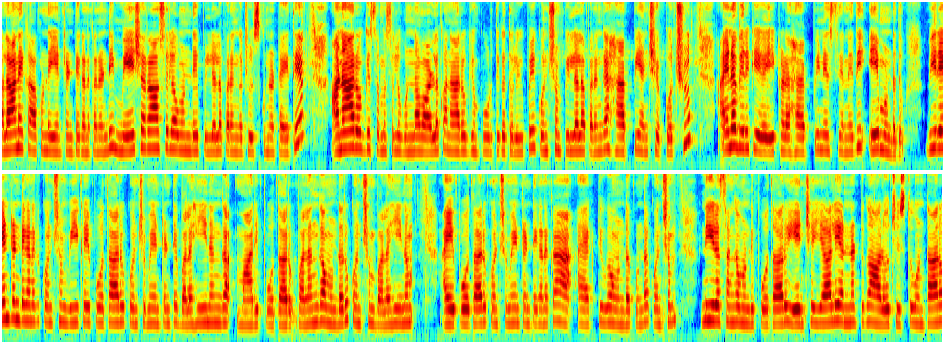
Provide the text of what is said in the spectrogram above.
అలానే కాకుండా ఏంటంటే కనుకనండి మేషరాశిలో ఉండే పిల్లల పరంగా చూసుకున్నట్టయితే అనారోగ్య సమస్యలు ఉన్న వాళ్ళకు అనారోగ్యం పూర్తిగా తొలగిపోయి కొంచెం పిల్లల పరంగా హ్యాపీ అని చెప్పొచ్చు. అయినా వీరికి ఇక్కడ హ్యాపీనెస్ అనేది ఏముండదు. వీరేంటంటే కనుక కొంచెం వీక్ అయిపోతారు కొంచెం ఏంటంటే బలహీనంగా మారిపోతారు. బలంగా ఉండరు కొంచెం బలహీనం అయిపోతారు. కొంచెం ఏంటంటే కనుక యాక్టివ్గా ఉండకుండా కొంచెం నీరసంగా ఉండిపోతారు. ఏం చేయాలి అన్నట్టుగా ఆలోచిస్తూ ఉంటారు.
